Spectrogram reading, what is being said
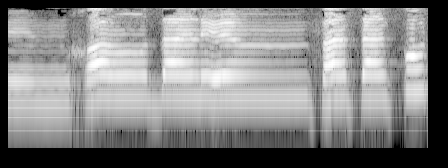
من خردل فتكن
